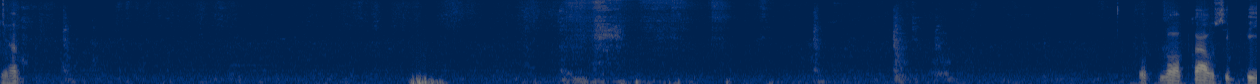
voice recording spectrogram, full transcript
ค รบรอบเก้าสิบปี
